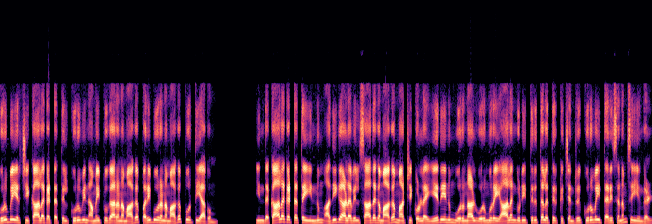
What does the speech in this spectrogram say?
குருபெயர்ச்சி காலகட்டத்தில் குருவின் அமைப்பு காரணமாக பரிபூரணமாக பூர்த்தியாகும். இந்த காலகட்டத்தை இன்னும் அதிக அளவில் சாதகமாக மாற்றிக்கொள்ள ஏதேனும் ஒரு நாள் ஒருமுறை ஆலங்குடி திருத்தலத்திற்குச் சென்று குருவை தரிசனம் செய்யுங்கள்.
